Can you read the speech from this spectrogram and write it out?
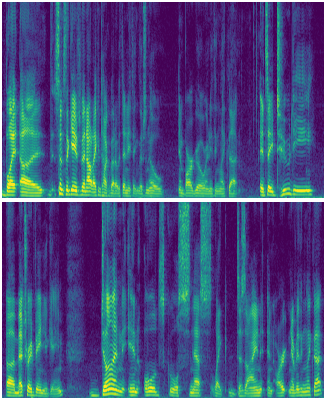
But uh, since the game's been out, I can talk about it with anything. There's no embargo or anything like that. It's a 2D uh, Metroidvania game done in old school SNES like design and art and everything like that.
